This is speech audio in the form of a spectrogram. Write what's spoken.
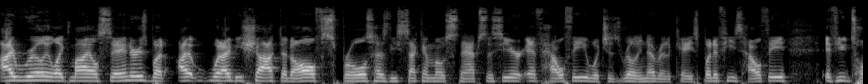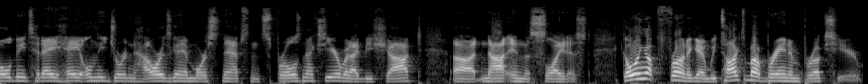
I really like Miles Sanders, but I would I be shocked at all if Sproles has the second most snaps this year if healthy, which is really never the case. But if he's healthy, if you told me today, hey, only Jordan Howard's going to have more snaps than Sproles next year, would I be shocked? Uh, not in the slightest. Going up front again, we talked about Brandon Brooks here.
